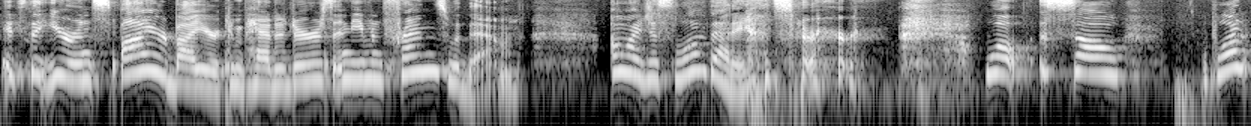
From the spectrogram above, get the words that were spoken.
It's that you're inspired by your competitors and even friends with them. Oh, I just love that answer. well, so what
